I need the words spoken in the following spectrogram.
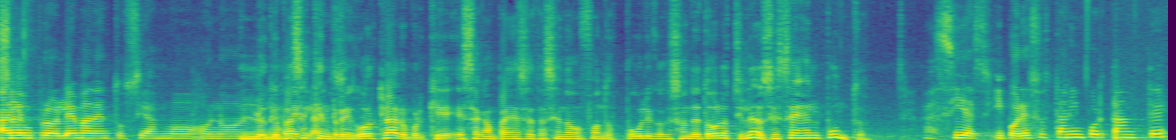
hay un problema de entusiasmo o no. lo que pasa es que en rigor, claro, porque esa campaña se está haciendo con fondos públicos que son de todos los chilenos, ese es el punto. Así es, y por eso es tan importante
